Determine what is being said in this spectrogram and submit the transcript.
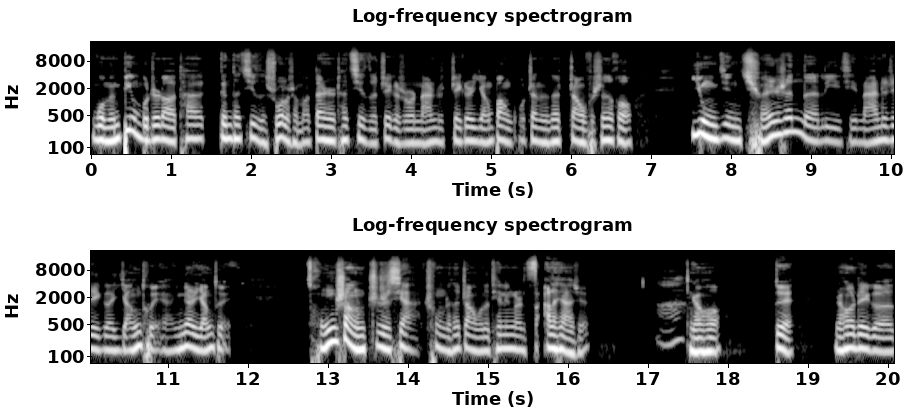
我们并不知道他跟他妻子说了什么，但是他妻子这个时候拿着这根羊棒骨站在她丈夫身后。用尽全身的力气，拿着这个羊腿啊，应该是羊腿，从上至下冲着她丈夫的天灵盖砸了下去，啊！然后，对，然后这个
